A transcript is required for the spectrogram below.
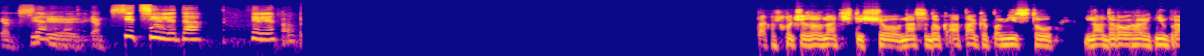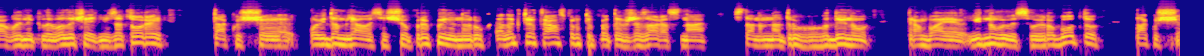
як всі, е, як Всі цілі, да. Цілі. Також хочу зазначити, що внаслідок атаки по місту на дорогах Дніпра виникли величезні затори. Також е, повідомлялося, що припинено рух електротранспорту, проте вже зараз на станом на другу годину трамваї відновили свою роботу. Також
